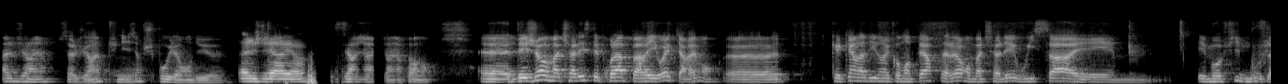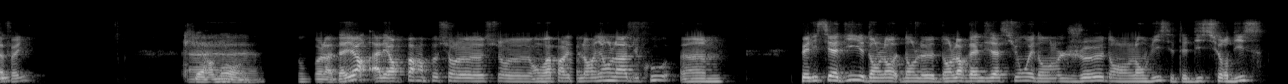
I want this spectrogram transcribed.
Algérien. C'est algérien, tunisien, je sais pas où il est rendu. Euh. Algérien. Algérien, algérien, pardon. Euh, déjà au match aller, c'était pour la Paris, ouais, carrément. Euh, quelqu'un l'a dit dans les commentaires tout à l'heure, au match aller, Wissa et, et Mofi bouffent la feuille. Clairement. donc voilà. D'ailleurs, allez, on repart un peu sur le, sur On va parler de Lorient là, du coup. Pellissier a dit dans l'organisation dans et dans le jeu, dans l'envie, c'était 10 sur 10.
